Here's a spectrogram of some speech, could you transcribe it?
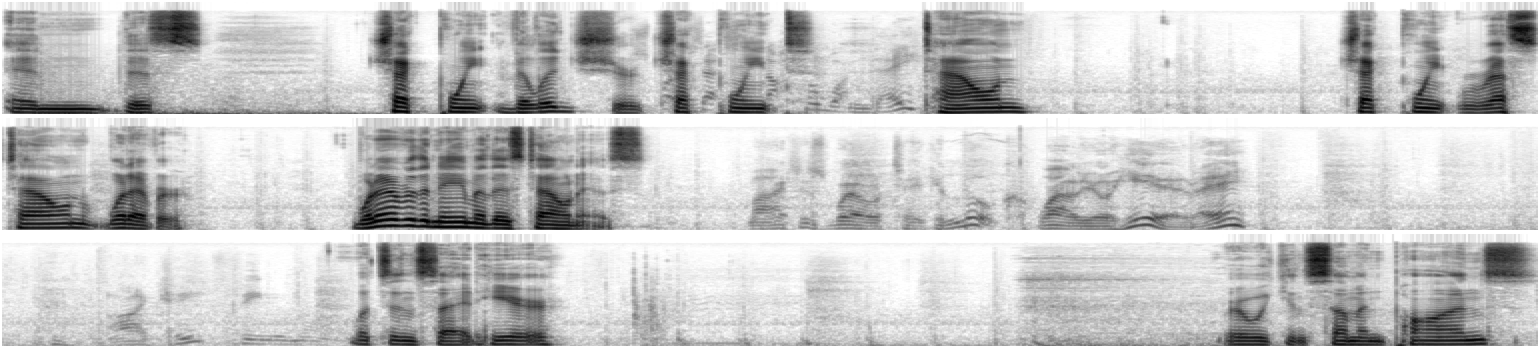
in this checkpoint village or checkpoint town, checkpoint rest town, whatever. Whatever the name of this town is. Might as well take a look while you're here, eh? I keep feeling What's inside here? Where we can summon pawns.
